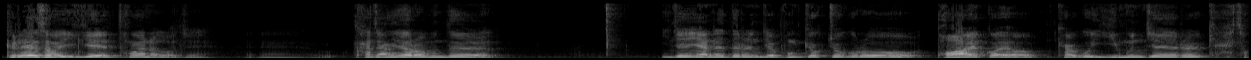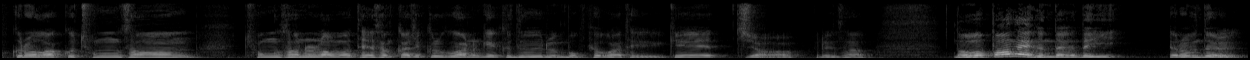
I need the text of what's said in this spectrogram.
그래서 이게 통하는 거지. 예. 가장 여러분들 이제 얘네들은 이제 본격적으로 더 할 거예요. 결국 이 문제를 계속 끌어갖고 총선 총선을 넘어 대선까지 끌고 가는 게 그들은 목표가 되겠죠. 그래서 너무 뻔해 근데 근데 이 여러분들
